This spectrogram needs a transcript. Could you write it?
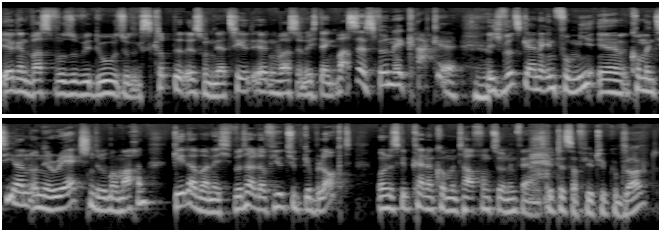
irgendwas, wo so wie du so geskriptet ist und erzählt irgendwas und ich denke, was ist für eine Kacke? Ja. Ich würde es gerne äh, kommentieren und eine Reaction drüber machen, geht aber nicht. Wird halt auf YouTube geblockt und es gibt keine Kommentarfunktion im Fernsehen. Gibt es auf YouTube geblockt?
